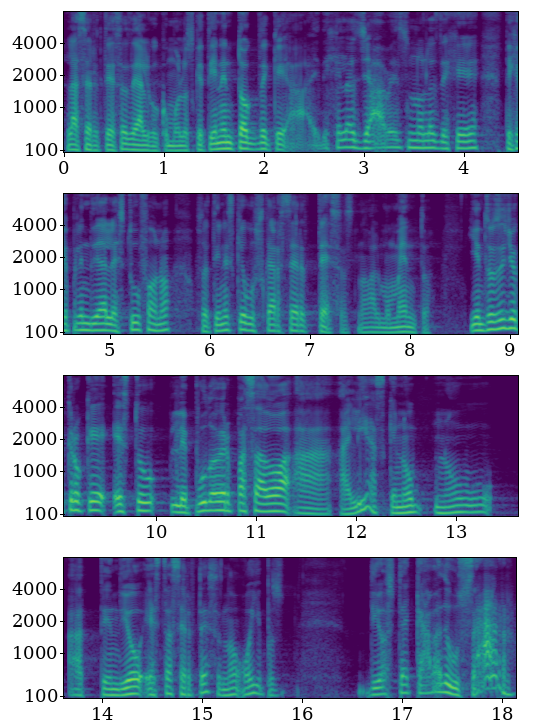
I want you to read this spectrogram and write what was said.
La certeza de algo, como los que tienen TOC de que, ay, dejé las llaves, no las dejé, dejé prendida la estufa o no. O sea, tienes que buscar certezas, ¿no? Al momento. Y entonces yo creo que esto le pudo haber pasado a, Elías, que no, no atendió estas certezas, ¿no? Oye, pues Dios te acaba de usar.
